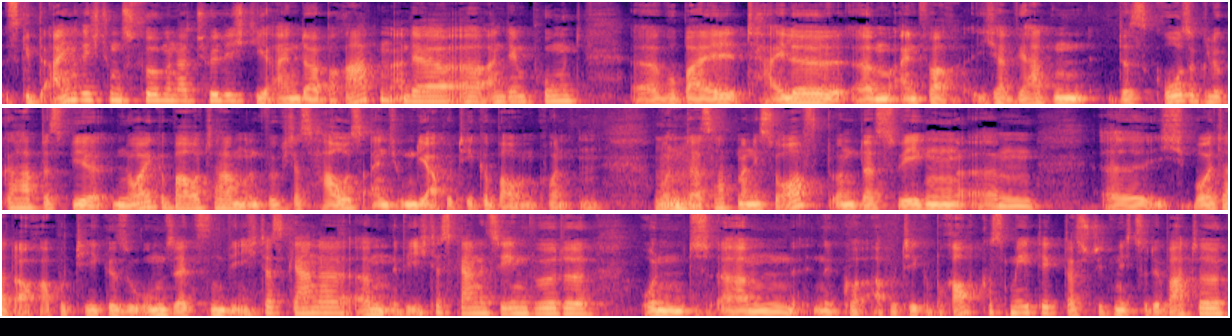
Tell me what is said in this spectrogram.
es gibt Einrichtungsfirmen natürlich, die einen da beraten an der äh, an dem Punkt, äh, wobei Teile ähm, einfach, ich, wir hatten das große Glück gehabt, dass wir neu gebaut haben und wirklich das Haus eigentlich um die Apotheke bauen konnten. Mhm. Und das hat man nicht so oft und deswegen ähm, Äh, ich wollte halt auch Apotheke so umsetzen, wie ich das gerne, ähm, wie ich das gerne sehen würde. Und ähm, eine Apotheke braucht Kosmetik, das steht nicht zur Debatte.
